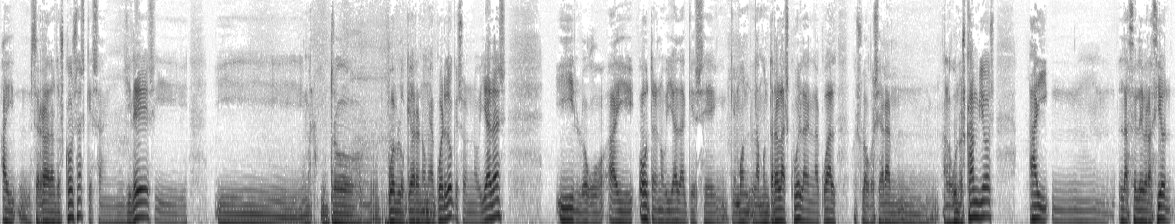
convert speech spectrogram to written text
hay cerradas dos cosas, que San Gilés y, y bueno, otro pueblo que ahora no me acuerdo, que son novilladas. Y luego hay otra novillada que se que la montará la escuela en la cual pues luego se harán algunos cambios. Hay mm, la celebración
